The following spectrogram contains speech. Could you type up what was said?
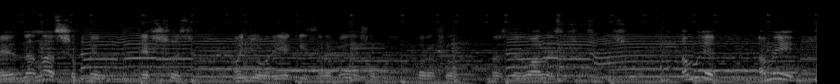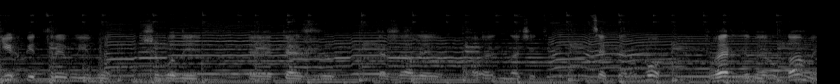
е, на нас, щоб ми десь щось, маневри якісь зробили, щоб хорошо розвивалося, щоб йшло. А ми, а ми їх підтримуємо, щоб вони е, теж держали е, значить, це кермо твердими руками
